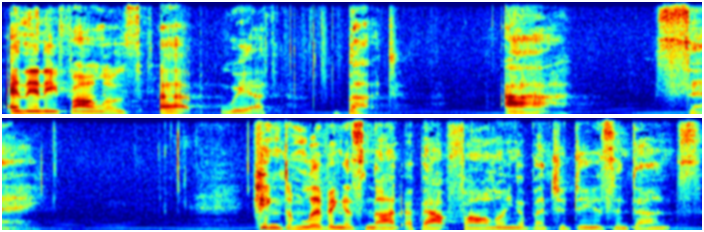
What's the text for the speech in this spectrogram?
and then he follows up with, But I say. Kingdom living is not about following a bunch of do's and don'ts.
